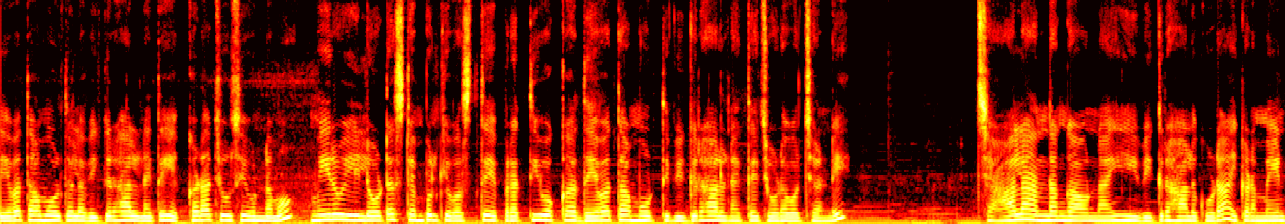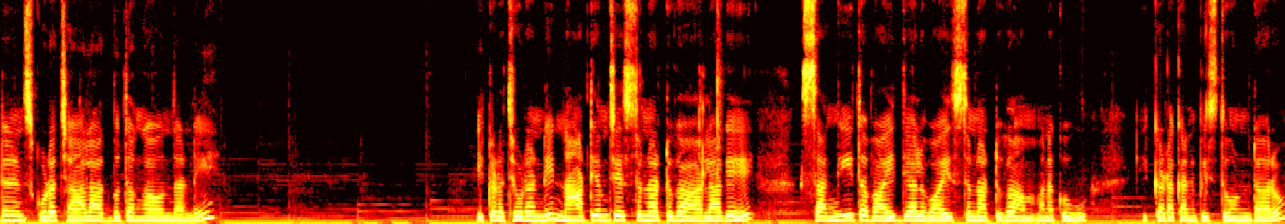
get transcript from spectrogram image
దేవతామూర్తుల విగ్రహాలను అయితే ఎక్కడా చూసి ఉండము. మీరు ఈ లోటస్ టెంపుల్కి వస్తే ప్రతి ఒక్క దేవతామూర్తి విగ్రహాలను అయితే చూడవచ్చండి. చాలా అందంగా ఉన్నాయి. ఈ విగ్రహాలు కూడా ఇక్కడ మెయింటెనెన్స్ కూడా చాలా అద్భుతంగా ఉందండి. ఇక్కడ చూడండి నాట్యం చేస్తున్నట్టుగా అలాగే సంగీత వాయిద్యాలు వాయిస్తున్నట్టుగా మనకు ఇక్కడ కనిపిస్తూ ఉంటారు.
